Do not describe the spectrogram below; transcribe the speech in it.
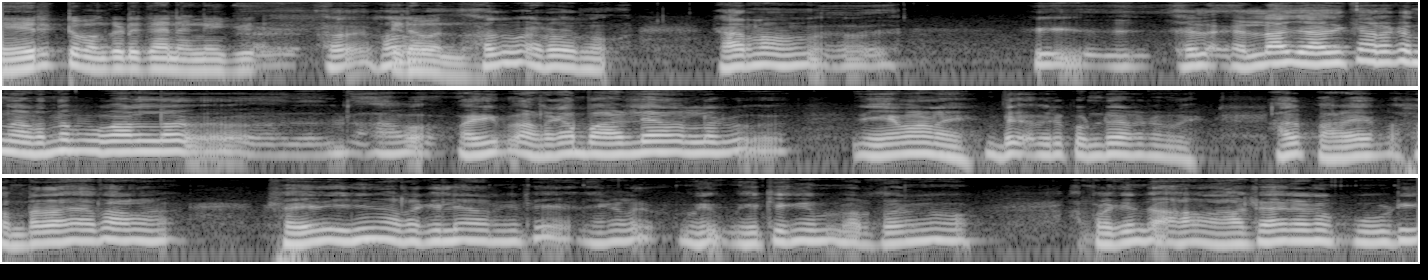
നേരിട്ട് പങ്കെടുക്കാൻ അങ്ങേക്ക് ഇടവന്നു. അത് ഇടവന്നു. കാരണം ഈ എല്ലാ ജാതിക്കാരൊക്കെ നടന്നു പോകാനുള്ള ആ വഴി നടക്കാൻ പാടില്ല എന്നുള്ളൊരു നിയമമാണ് ഇവർ ഇവർ കൊണ്ടു അത് പഴയ സമ്പ്രദായം അതാണ്. പക്ഷേ ഇത് ഇനി നടക്കില്ല പറഞ്ഞിട്ട് ഞങ്ങൾ മീറ്റിങ്ങും നടത്തുന്നു. അപ്പോഴേക്കും ആ ആൾക്കാരെ കൂടി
